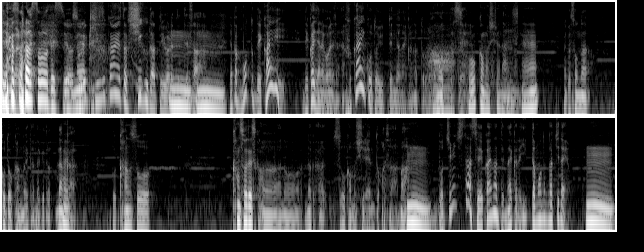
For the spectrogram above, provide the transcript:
いやそりゃそうですよそれね気づかんやつはシグだって言われててさ、うんやっぱりもっとでかいでかいじゃないごめんなさい。深いことを言ってんじゃないかなと俺は思あってて。ーそうかもしれないですね。なんかそんなことを考えたんだけどなんか、これ感想感想ですか？うん、あのなんかあそうかもしれんとかさまあ、うん、どっちみちさ正解なんてないから言ったもの勝ちだよ、うん、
